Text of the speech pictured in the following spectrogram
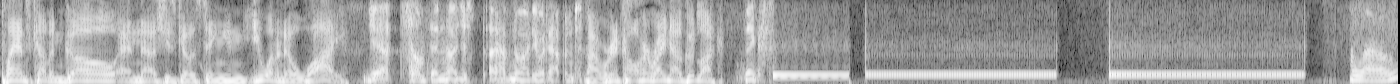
Plans come and go, and now she's ghosting, and you want to know why. Yeah, something. I just I have no idea what happened. All right, we're gonna call her right now. Good luck. Thanks. Hello.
